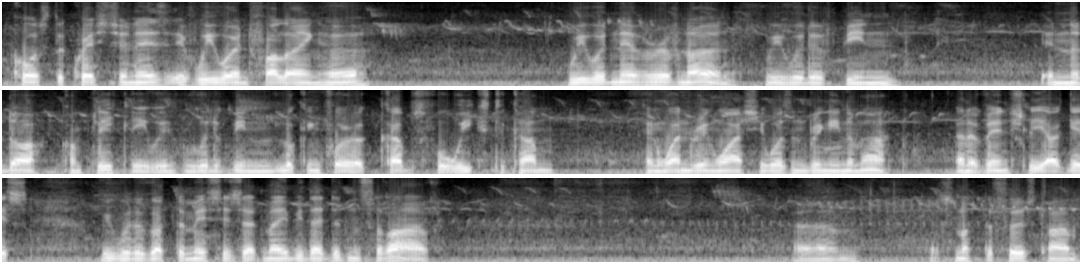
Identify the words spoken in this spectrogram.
of course, the question is if we weren't following her, we would never have known. We would have been in the dark completely. We, would have been looking for her cubs for weeks to come and wondering why she wasn't bringing them out. And eventually, I guess, we would have got the message that maybe they didn't survive. Um, it's not the first time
